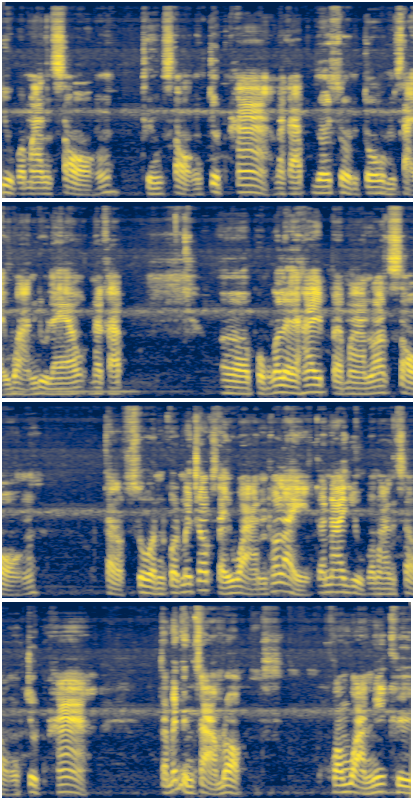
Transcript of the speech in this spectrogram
อยู่ประมาณสองถึง 2.5 นะครับ โดยส่วนตัวผมสายหวานอยู่แล้วนะครับ เออผมก็เลยให้ประมาณว่า2 แต่ส่วนคนไม่ชอบสายหวานเท่าไหร่ก็น่าอยู่ประมาณ 2.5 แต่ไม่ถึง 3 หรอก ความหวานนี่คือ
